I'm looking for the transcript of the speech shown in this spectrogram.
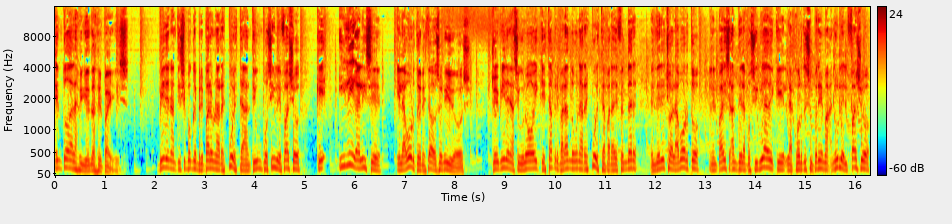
en todas las viviendas del país. Biden anticipó que prepara una respuesta ante un posible fallo que ilegalice el aborto en Estados Unidos. Joe Biden aseguró hoy que está preparando una respuesta para defender el derecho al aborto en el país ante la posibilidad de que la Corte Suprema anule el fallo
